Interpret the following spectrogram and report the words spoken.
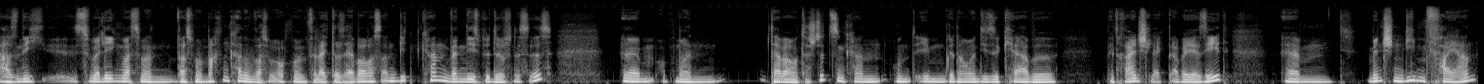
also nicht äh, zu überlegen, was man, was man machen kann und was, ob man vielleicht da selber was anbieten kann, wenn dieses Bedürfnis ist. Ähm, ob man dabei unterstützen kann und eben genau in diese Kerbe mit reinschlägt. Aber ihr seht, ähm, Menschen lieben feiern,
